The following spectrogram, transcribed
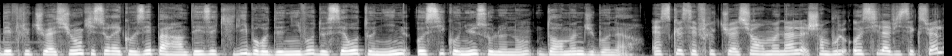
Des fluctuations qui seraient causées par un déséquilibre des niveaux de sérotonine, aussi connu sous le nom d'hormone du bonheur. Est-ce que ces fluctuations hormonales chamboulent aussi la vie sexuelle?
